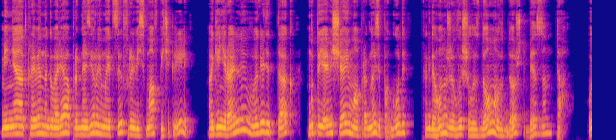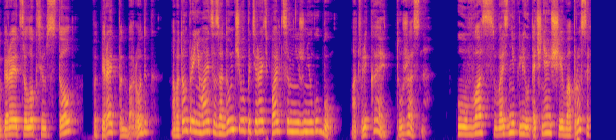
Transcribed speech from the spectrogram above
Меня, откровенно говоря, прогнозируемые цифры весьма впечатлили, а генеральный выглядит так, будто я вещаю ему о прогнозе погоды, когда он уже вышел из дома в дождь без зонта. Упирается локтем в стол, подпирает подбородок, а потом принимается задумчиво потирать пальцем нижнюю губу. Отвлекает ужасно. «У вас возникли уточняющие вопросы?»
